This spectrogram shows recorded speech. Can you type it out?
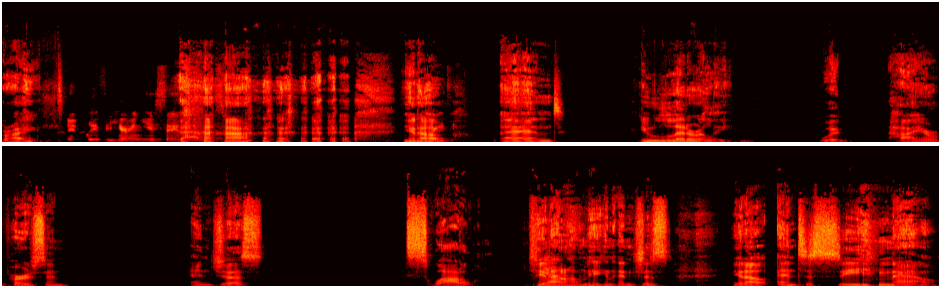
right? I believe hearing you say that. you know, and you literally would hire a person and just swaddle them. You yeah. know what I mean? And just, you know, and to see now,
